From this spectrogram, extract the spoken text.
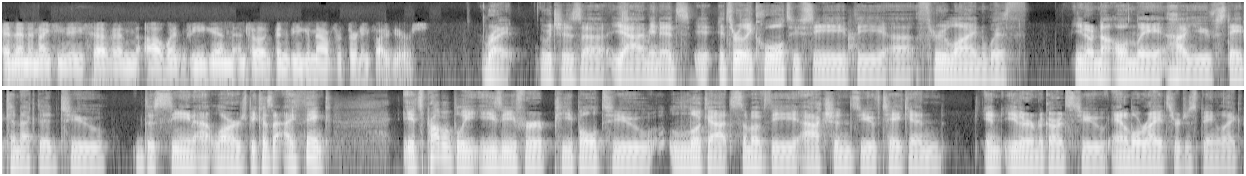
and then in 1987 uh, went vegan, and so I've been vegan now for 35 years. Right, which is uh, yeah, I mean it's it, it's really cool to see the uh, through line with you know not only how you've stayed connected to the scene at large because I think it's probably easy for people to look at some of the actions you've taken in either in regards to animal rights or just being like,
